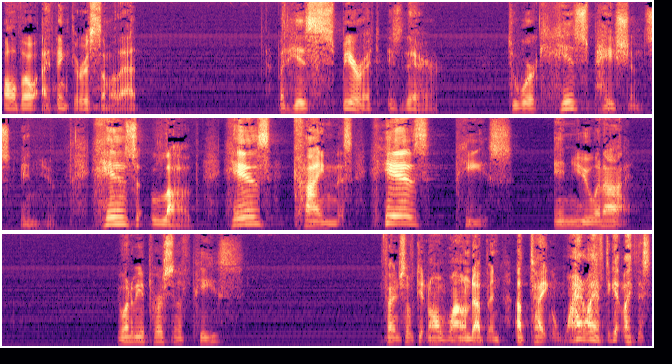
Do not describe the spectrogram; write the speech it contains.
although I think there is some of that. But his spirit is there to work His patience in you, His love, His kindness, His peace in you and I. You want to be a person of peace? You find yourself getting all wound up and uptight. Why do I have to get like this?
